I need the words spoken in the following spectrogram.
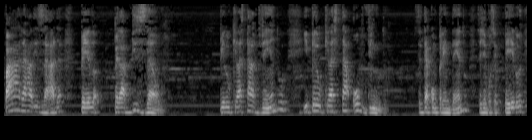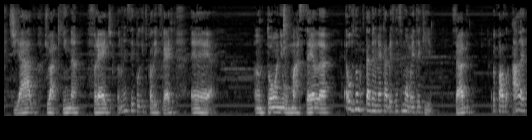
paralisada pela, pela visão, pelo que ela está vendo e pelo que ela está ouvindo. Você está compreendendo? Seja você Pedro, Tiago, Joaquina, Fred, eu nem sei por que eu falei Fred, é, Antônio, Marcela, é os nomes que tá vindo na minha cabeça nesse momento aqui, sabe? Eu falo ale,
